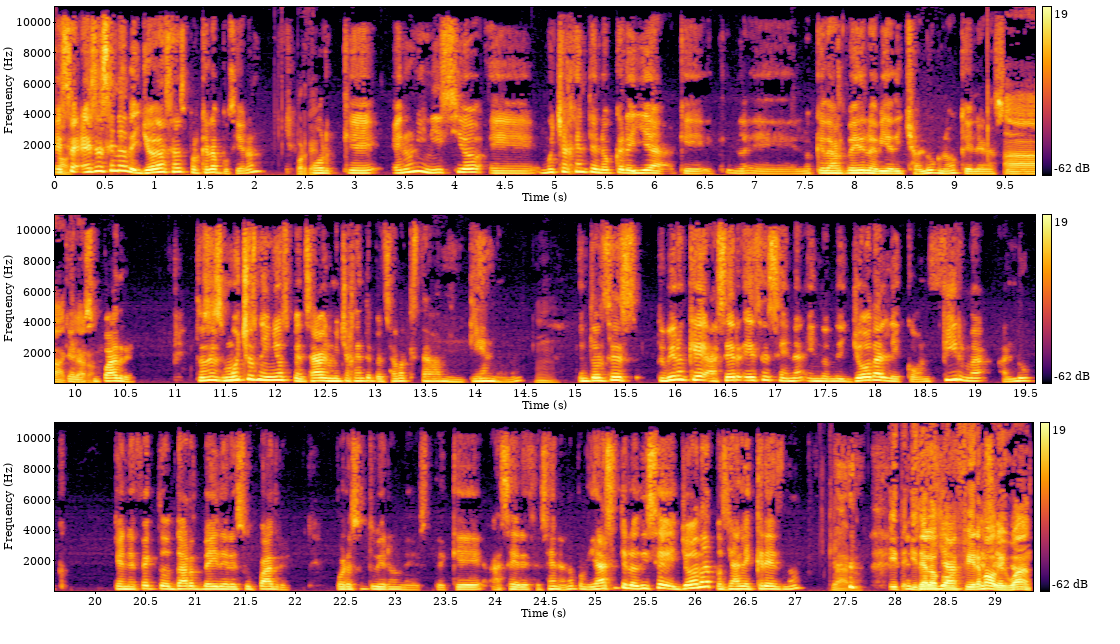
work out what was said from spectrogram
esa, escena de Yoda, ¿sabes por qué la pusieron? Porque en un inicio eh, mucha gente no creía que eh, lo que Darth Vader le había dicho a Luke, ¿no? Que él era su, ah, que era su padre. Entonces muchos niños pensaban, mucha gente pensaba que estaba mintiendo, ¿no? Mm. Entonces tuvieron que hacer esa escena en donde Yoda le confirma a Luke que en efecto Darth Vader es su padre por eso tuvieron este, que hacer esa escena, ¿no? Porque ya si te lo dice Yoda, pues ya le crees, ¿no? Claro. Y te, lo confirma Obi-Wan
